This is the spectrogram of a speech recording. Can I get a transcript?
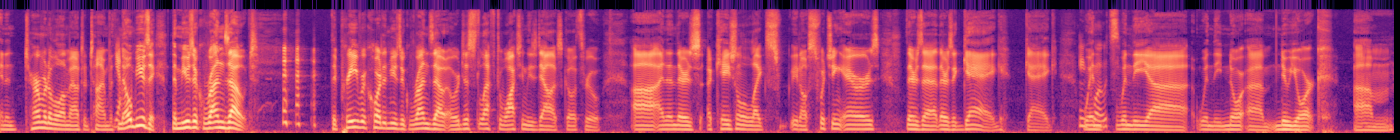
an interminable amount of time with Yeah. no music. The music runs out. the pre-recorded music runs out, and we're just left watching these Daleks go through. Uh, and then there's occasional like sw- you know switching errors. There's a there's a gag gag In when quotes. when the uh, when the Nor- um, New York um,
